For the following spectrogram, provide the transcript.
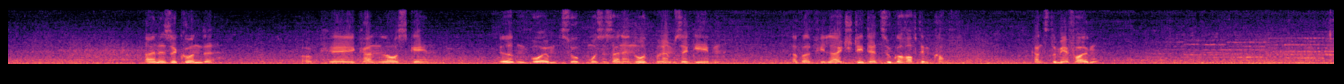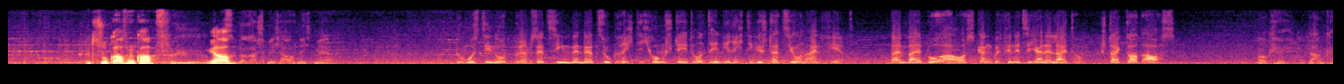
Eine Sekunde. Okay, kann losgehen. Irgendwo im Zug muss es eine Notbremse geben. Aber vielleicht steht der Zug auch auf dem Kopf. Kannst du mir folgen? Ein Zug auf den Kopf. Ja. Du musst die Notbremse ziehen, wenn der Zug richtig rumsteht und in die richtige Station einfährt. Beim Balboa-Ausgang befindet sich eine Leitung. Steig dort aus. Okay, danke.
